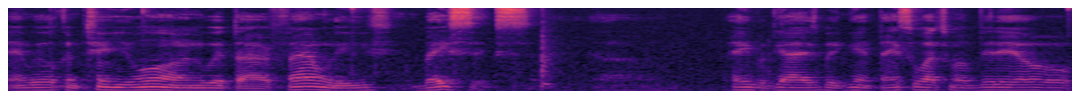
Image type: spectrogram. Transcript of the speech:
and we'll continue on with our families basics. Uh, Hey, but guys, but again, thanks for watching my video.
